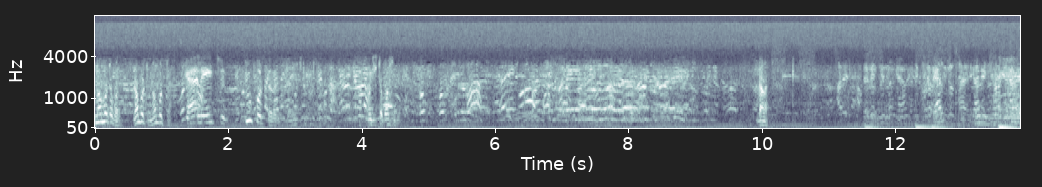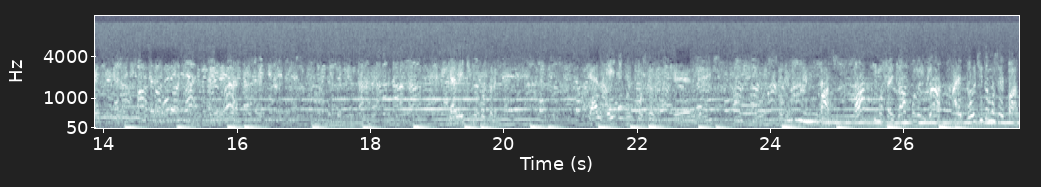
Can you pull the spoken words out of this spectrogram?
number number number call H two four seven ಒಂದಿಷ್ಟು ಭಾಷೆ ನಾಳೆ মশাই ক্লাস বলেন ক্লাস আরে, বলছি তো মশাই পাস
